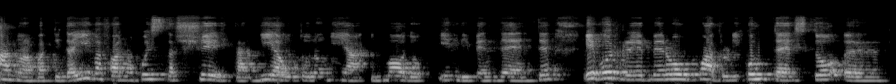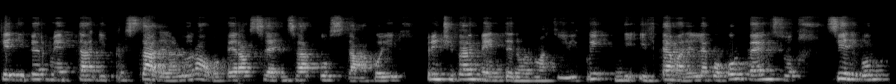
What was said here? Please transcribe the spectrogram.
hanno una partita IVA, fanno questa scelta di autonomia in modo indipendente e vorrebbero un quadro di contesto eh, che gli permetta di prestare la loro opera senza ostacoli, principalmente normativi. Quindi il tema dell'equo compenso si, ricon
